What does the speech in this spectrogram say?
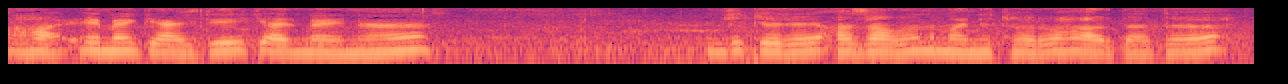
Aha, emə gəldi gəlməyinə. İndi görək Azalın monitoru hardadır.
